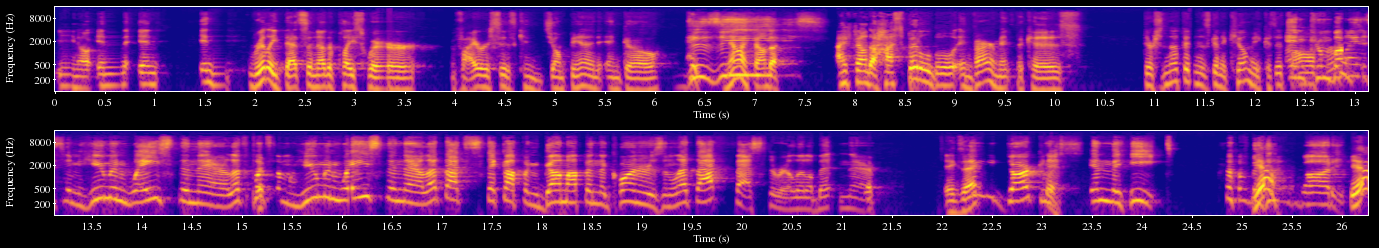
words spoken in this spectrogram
you know, and, and, and really that's another place where viruses can jump in and go, hey, Disease. now I found a, I found a hospitable environment because there's nothing that's going to kill me because it's and all combine fermented. some human waste in there. Let's put some human waste in there. Let that stick up and gum up in the corners and let that fester a little bit in there. Yep. exactly. In the darkness, in the heat of the Yeah. body. Yeah,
